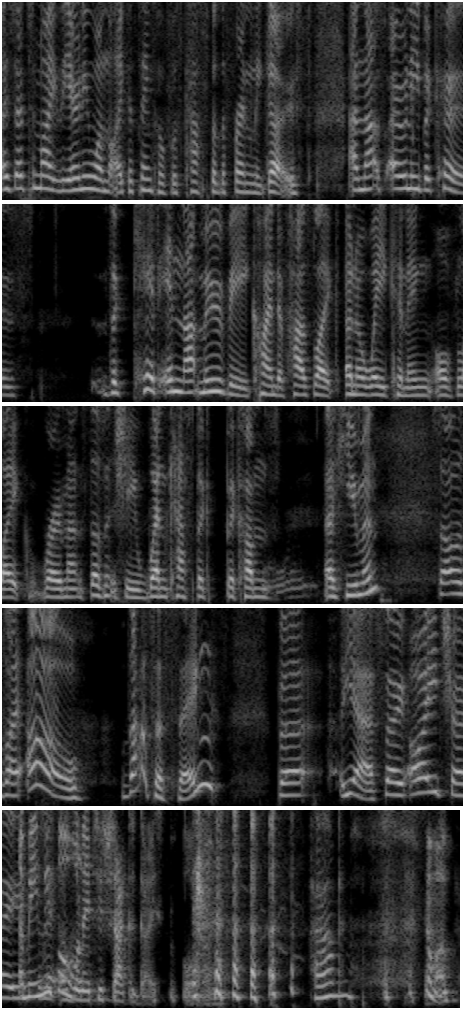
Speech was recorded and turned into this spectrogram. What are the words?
I said to Mike, the only one that I could think of was Casper the Friendly Ghost, and that's only because the kid in that movie kind of has like an awakening of like romance, doesn't she? When Casper becomes a human, so I was like, oh, that's a thing. But yeah, so I chose. I mean, we've all wanted to shag a ghost before. Um, Come on,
